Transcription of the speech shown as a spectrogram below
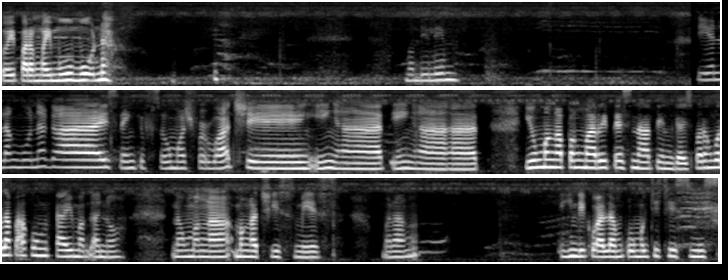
oy, parang may mumu na. Madilim. So, yun lang muna guys. Thank you so much for watching. Ingat, ingat. Yung mga pang marites natin guys, parang wala pa akong time mag ano, ng mga mga chismis. Parang hindi ko alam kung magchichismis.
